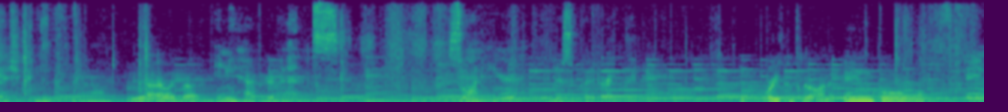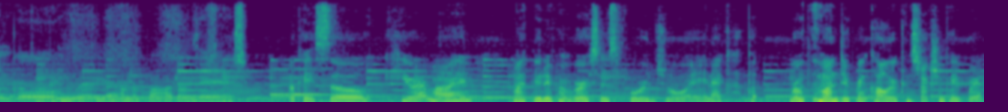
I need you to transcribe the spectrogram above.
And you guys can keep it on. Yeah, I like that. And you have your ends. So on here, you just put it right there. Or you can put it on an angle, Angle. anywhere, yeah, on the bottom. This. Okay, so here are mine, my three different verses for joy, and I put, wrote them on different color construction paper,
